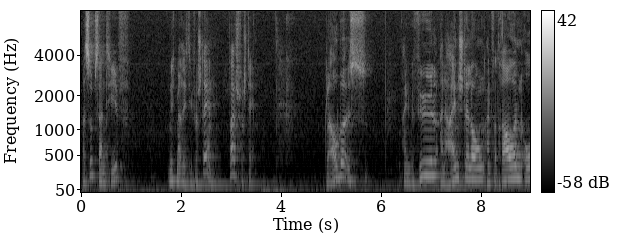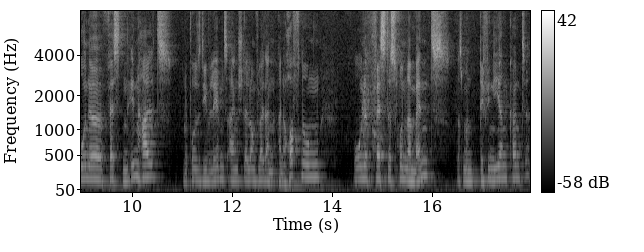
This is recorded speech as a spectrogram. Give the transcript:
als Substantiv nicht mehr richtig verstehen, falsch verstehen. Glaube ist ein Gefühl, eine Einstellung, ein Vertrauen ohne festen Inhalt, eine positive Lebenseinstellung, vielleicht eine Hoffnung ohne festes Fundament, das man definieren könnte.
